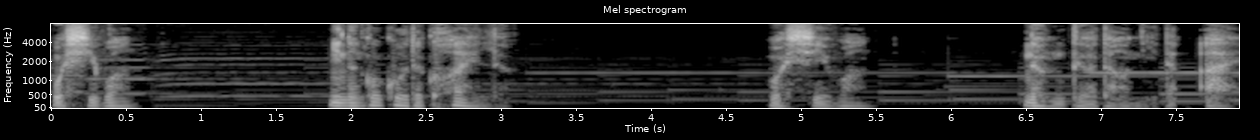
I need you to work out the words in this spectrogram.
我希望你能够过得快乐，我希望能得到你的爱。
